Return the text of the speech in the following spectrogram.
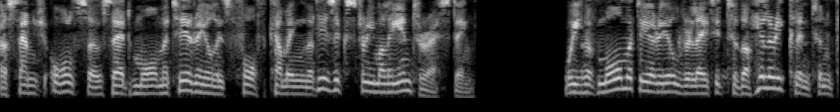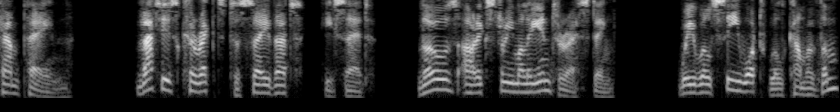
Assange also said more material is forthcoming that is extremely interesting. We have more material related to the Hillary Clinton campaign. That is correct to say that, he said. Those are extremely interesting. We will see what will come of them.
